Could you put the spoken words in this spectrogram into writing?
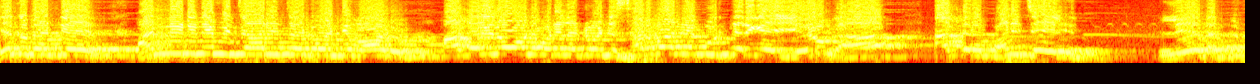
ఎందుకంటే అన్నిటినీ విచారించినటువంటి వాడు అతనిలో ఉండబడినటువంటి సర్వాన్ని గుర్తెరిగే ఎరుక అక్కడ పని చేయలేదు. లేదక్కడ.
